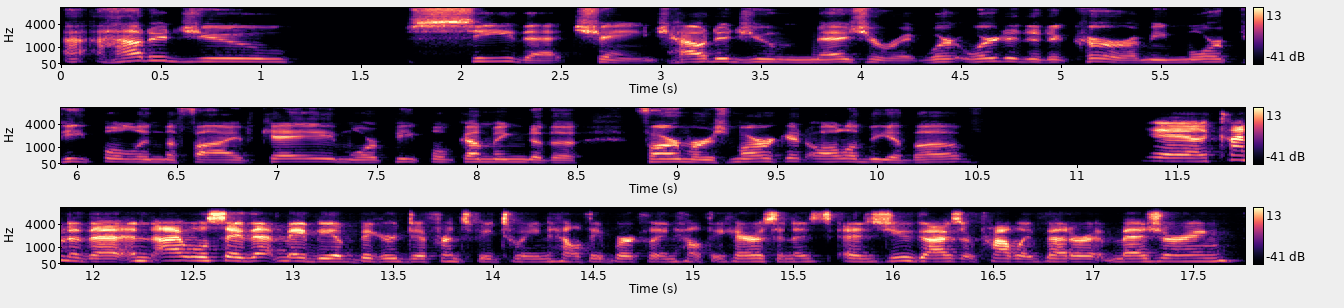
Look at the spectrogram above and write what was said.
How did you see that change? How did you measure it? Where, where did it occur? I mean, more people in the 5K, more people coming to the farmers market, all of the above? Yeah, kind of that. And I will say that may be a bigger difference between Healthy Berkeley and Healthy Harrison, as, as you guys are probably better at measuring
